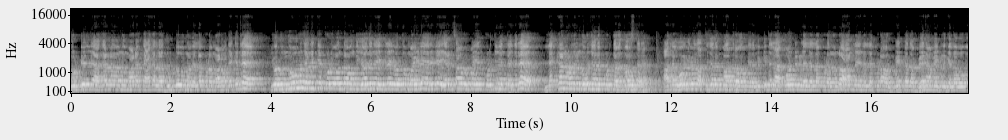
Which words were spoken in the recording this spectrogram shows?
ದುಡ್ಡಿಲ್ಲದೆ ಹಗರಣವನ್ನು ಮಾಡೋಕ್ಕೆ ಆಗಲ್ಲ, ದುಡ್ಡು ನಾವೆಲ್ಲ ಕೂಡ ಮಾಡ್ಬೋದು ಯಾಕಂದ್ರೆ ಇವತ್ತು ನೂರು ಜನಕ್ಕೆ ಕೊಡುವಂತ ಒಂದು ಯೋಜನೆ ಇದ್ದರೆ ಇವತ್ತು ಮಹಿಳೆಯರಿಗೆ ಎರಡು ಸಾವಿರ ರೂಪಾಯಿ ಏನು ಕೊಡ್ತೀವಿ ಅಂತ ಇದ್ದರೆ ಲೆಕ್ಕ ನೋಡಿದ್ರೆ ನೂರು ಜನಕ್ಕೆ ಕೊಡ್ತಾರೆ, ತೋರಿಸ್ತಾರೆ. ಆದರೆ ಹೋಗಿರೋದು ಹತ್ತು ಜನಕ್ಕೆ ಮಾತ್ರ ಹೋಗ್ತಿದೆ ಮಿಕ್ಕಿದೆಲ್ಲ ಅಕೌಂಟ್ಗಳಲ್ಲೆಲ್ಲ ಕೂಡ ಆನ್ಲೈನ್ ಅಲ್ಲೇ ಕೂಡ ಅವ್ರಿಗೆ ಬೇಕಾದ ಬೇನಾಮಿಗಳಿಗೆಲ್ಲ ಹೋಗೋ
